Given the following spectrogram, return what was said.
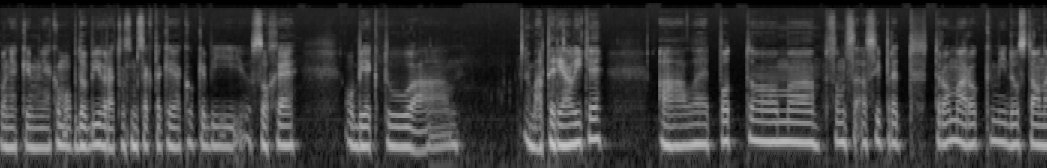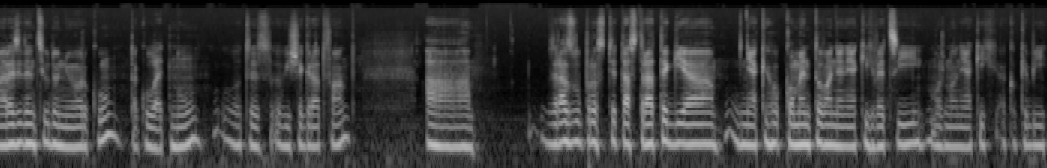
po nejakém, nejakom období. Vrátil som sa k takej ako keby soche objektu a materialite. Ale potom eh, som sa asi pred troma rokmi dostal na rezidenciu do New Yorku, takú letnú, cez Vyšegrad Fund. A zrazu proste tá stratégia nejakého komentovania nejakých vecí, možno nejakých ako keby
